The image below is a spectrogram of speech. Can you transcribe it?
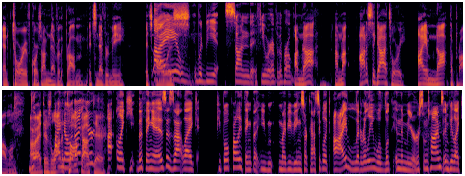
And Tori, of course, I'm never the problem. It's never me. It's always. I would be stunned if you were ever the problem I'm not. I'm not. Honest to God, Tori, I am not the problem. All right. There's a lot of talk out there. I, like the thing is, is that like people probably think that you might be being sarcastic. Like I literally will look in the mirror sometimes and be like,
